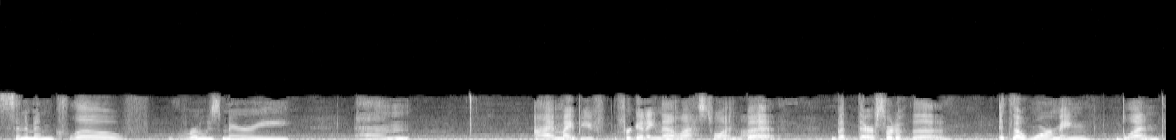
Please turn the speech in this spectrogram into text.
cinnamon, clove, rosemary, and I might be forgetting that last one, uh-huh. but but they're sort of the it's a warming blend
